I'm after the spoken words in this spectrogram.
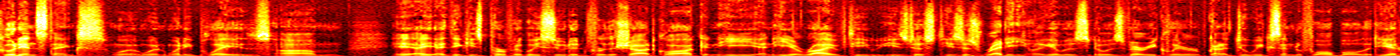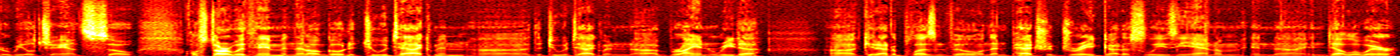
good instincts when, when he plays. Um, I, I, think he's perfectly suited for the shot clock, and he and he arrived. He, he's just he's just ready. Like it was it was very clear, kind of two weeks into fall ball, that he had a real chance. So I'll start with him, and then I'll go to two attackmen. Uh, the two attackmen, uh, Brian Rita. Uh, kid out of Pleasantville, and then Patrick Drake out of Salesianum in uh, in Delaware.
